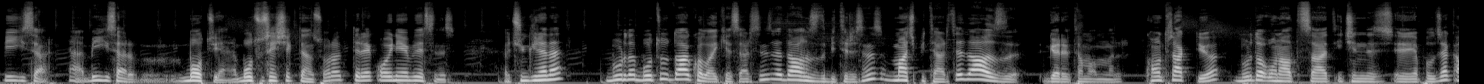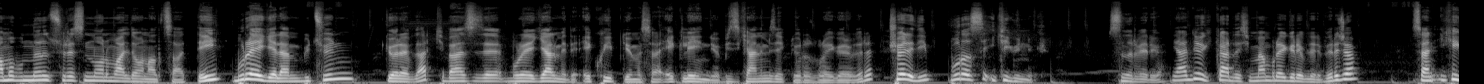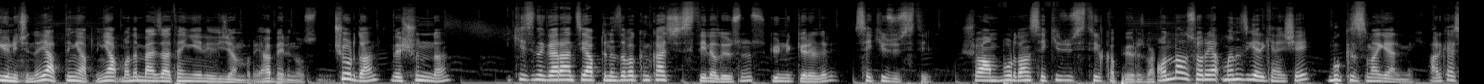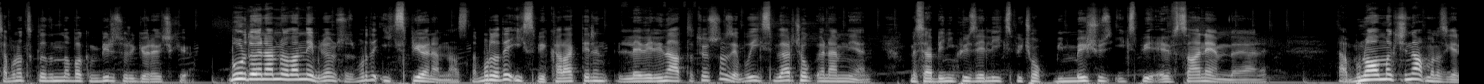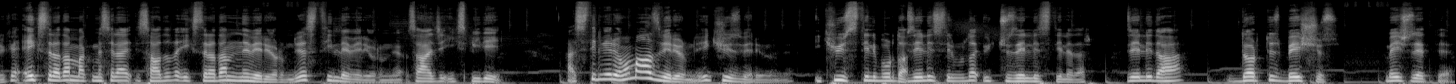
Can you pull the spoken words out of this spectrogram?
bilgisayar. Yani bilgisayar bot yani. Botu seçtikten sonra direkt oynayabilirsiniz. Çünkü neden? Burada botu daha kolay kesersiniz ve daha hızlı bitirirsiniz. Maç biterse daha hızlı görev tamamlanır. Kontrakt diyor. Burada 16 saat içinde e, yapılacak ama bunların süresi normalde 16 saat değil. Buraya gelen bütün görevler ki ben size buraya gelmedi. Equip diyor mesela ekleyin diyor. Biz kendimiz ekliyoruz buraya görevleri. Şöyle diyeyim. Burası 2 günlük sınır veriyor. Yani diyor ki kardeşim ben buraya görevleri vereceğim. Sen 2 gün içinde yaptın yaptın yapmadın ben zaten yenileyeceğim buraya haberin olsun diyor. Şuradan ve şundan İkisini garanti yaptığınızda bakın kaç stil alıyorsunuz günlük görevleri? 800 stil. Şu an buradan 800 stil kapıyoruz bak. Ondan sonra yapmanız gereken şey bu kısma gelmek. Arkadaşlar buna tıkladığımda bakın bir sürü görev çıkıyor. Burada önemli olan ne biliyor musunuz? Burada XP önemli aslında. Burada da XP karakterin levelini atlatıyorsunuz ya bu XP'ler çok önemli yani. Mesela 1250 XP çok 1500 XP efsane hem de yani. Ya bunu almak için ne yapmanız gerekiyor? Ekstradan bak mesela sağda da ekstradan ne veriyorum diyor. Stil de veriyorum diyor. Sadece XP değil. Ha, stil veriyorum ama az veriyorum diyor. 200 veriyorum diyor. 200 stili burada. 150 stil burada 350 stil eder. 150 daha 400 500. 500 etti.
